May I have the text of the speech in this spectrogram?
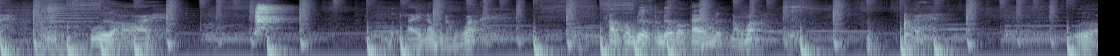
À, ui rồi tay nóng nóng quá không không được không được bóc tay không được nóng quá. Ui rồi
